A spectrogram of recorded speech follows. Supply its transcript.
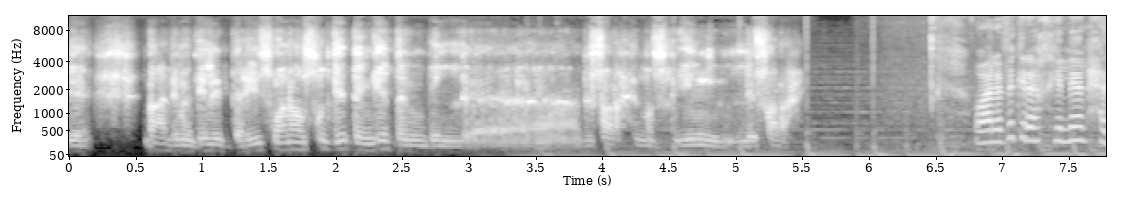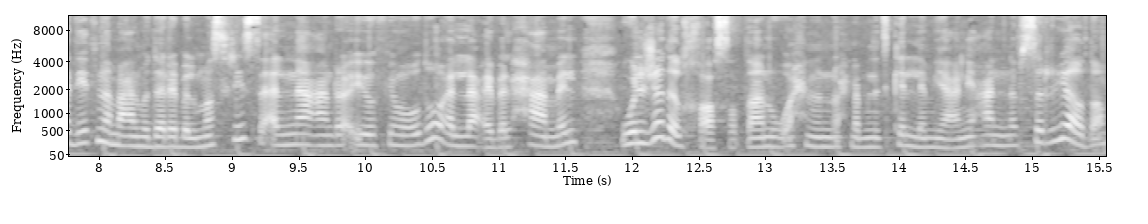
ب- بعد ميداليه باريس وأنا مبسوط جدا جدا بفرح المصريين لفرحي. وعلى فكرة خلال حديثنا مع المدرب المصري سألناه عن رأيه في موضوع اللاعب الحامل والجدل خاصة وإحنا إنه إحنا بنتكلم يعني عن نفس الرياضة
